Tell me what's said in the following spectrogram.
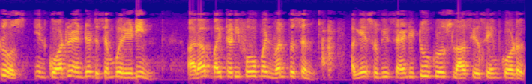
crores in quarter ended December 18 are up by 34.1% against rupees 72 crores last year same quarter.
